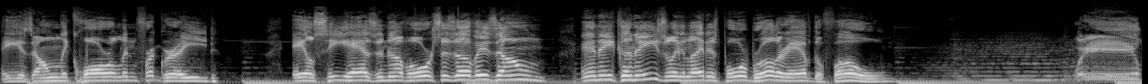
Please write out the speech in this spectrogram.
He is only quarreling for greed. Else he has enough horses of his own, and he can easily let his poor brother have the foal. Well,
